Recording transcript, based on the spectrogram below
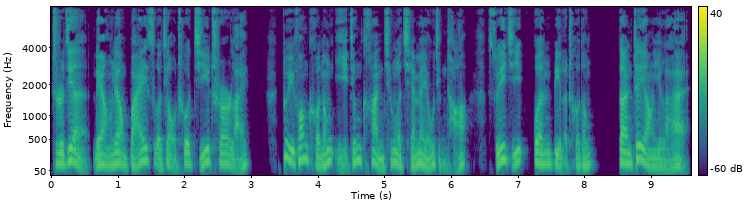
只见两辆白色轿车疾驰而来，对方可能已经看清了前面有警察，随即关闭了车灯。但这样一来，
